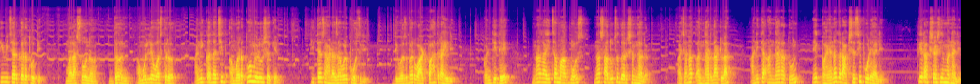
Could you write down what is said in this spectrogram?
ती विचार करत होती मला सोनं धन अमूल्य वस्त्र आणि कदाचित अमरत्व मिळू शकेल. ती त्या झाडाजवळ पोहोचली. दिवसभर वाट पाहत राहिली. पण तिथे ना गाईचा मागमूस ना साधूचं दर्शन झालं. अचानक अंधार दाटला आणि त्या अंधारातून एक भयानक राक्षसी पुढे आली. ती राक्षसी म्हणाली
